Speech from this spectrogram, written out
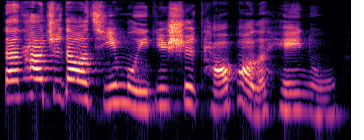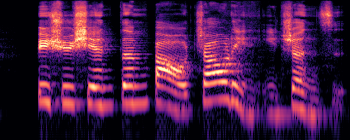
但他知道吉姆一定是逃跑的黑奴，必须先登报招领一阵子，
